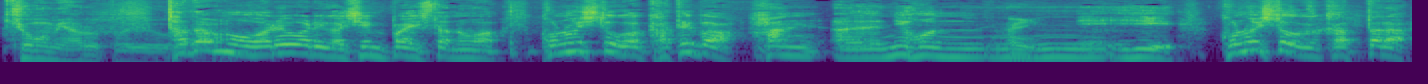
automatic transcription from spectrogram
興味あるというか。ただもう我々が心配したのは、この人が勝てば反、えー日本にいい、この人が勝ったら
